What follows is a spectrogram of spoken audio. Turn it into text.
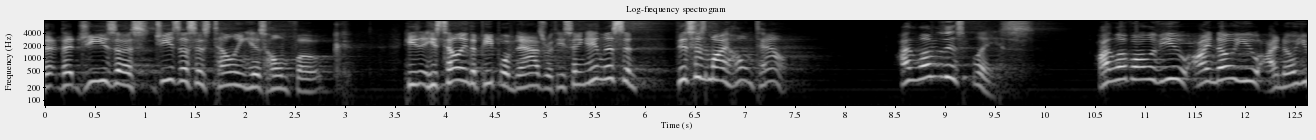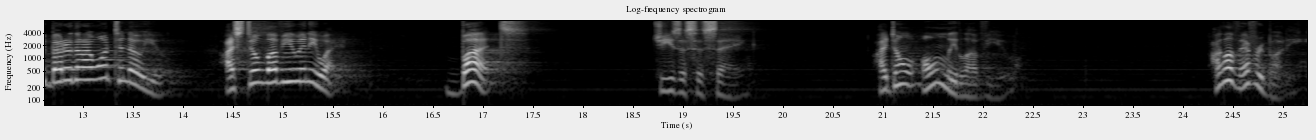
that, that Jesus, Jesus is telling his home folk, he, he's telling the people of Nazareth, he's saying, hey, listen, this is my hometown. I love this place. I love all of you. I know you. I know you better than I want to know you. I still love you anyway. But Jesus is saying, I don't only love you, I love everybody.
